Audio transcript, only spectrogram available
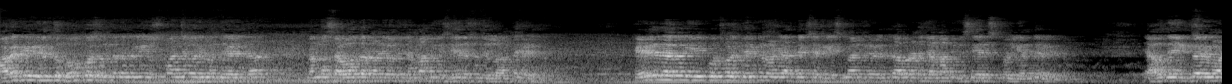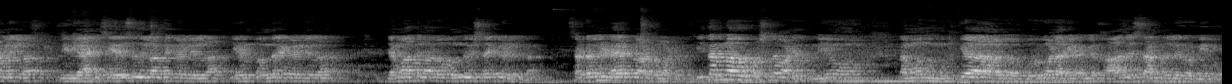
ಹೊರಗೆ ಇಳಿದು ಹೋಗುವ ಸಂದರ್ಭದಲ್ಲಿ ಉಸ್ಮಾನ್ ಜೇವರಿ ಬಂದು ಹೇಳಿದ, ನನ್ನ ಸಹೋದರನ ಇವರು ಜಮಾತಿಗೆ ಸೇರಿಸುವುದಿಲ್ಲ ಅಂತ ಹೇಳಿದರು. ಹೇಳಿದಾಗ ಈ ಗುರುಗಳು ತಿರುಗಿ ನೋಡಿ ಅಧ್ಯಕ್ಷರಿಗೆ ಇಸ್ಮಾನ್ ಹೇಳಿದ್ರು, ಅವರನ್ನು ಜಮಾತಿಗೆ ಸೇರಿಸಿಕೊಳ್ಳಿ ಅಂತ ಹೇಳಿದ್ರು. ಯಾವುದೇ ಎಂಕ್ವೈರಿ ಮಾಡಲಿಲ್ಲ, ನೀವು ಯಾಕೆ ಸೇರಿಸುವುದಿಲ್ಲ ಅಂತ ಕೇಳಲಿಲ್ಲ, ಏನು ತೊಂದರೆ ಕೇಳಲಿಲ್ಲ ಜಮಾತಿನವರು ಒಂದು ವಿಷಯ ಕೇಳಲಿಲ್ಲ. ಸಡನ್ಲಿ ಡೈರೆಕ್ಟ್ ಆರ್ಡರ್ ಮಾಡಿದ್ರು. ಇದನ್ನು ಅವರು ಪ್ರಶ್ನೆ ಮಾಡಿದ್ರು. ನೀವು ನಮ್ಮೊಂದು ಮುಖ್ಯ ಗುರುಗಳಾಗಿ, ನಮಗೆ ಹಾಜಿ ಸ್ಥಾನದಲ್ಲಿರೋ ನೀವು,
